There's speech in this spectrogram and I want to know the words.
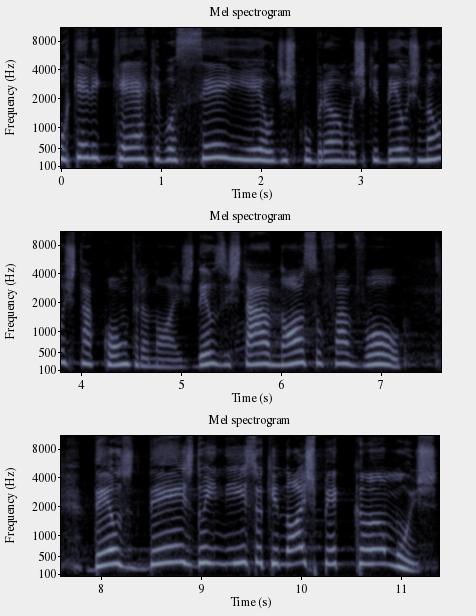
porque Ele quer que você e eu descubramos que Deus não está contra nós, Deus está a nosso favor. Deus, desde o início que nós pecamos,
